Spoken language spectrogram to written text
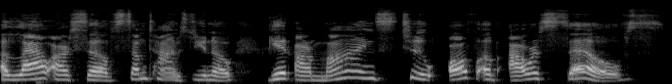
allow ourselves sometimes, you know, get our minds to off of ourselves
